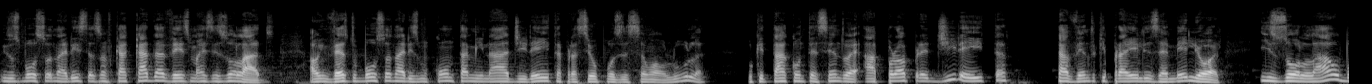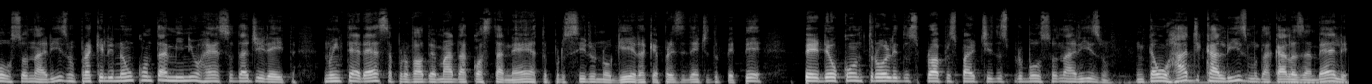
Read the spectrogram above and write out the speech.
e os bolsonaristas vão ficar cada vez mais isolados. Ao invés do bolsonarismo contaminar a direita para ser oposição ao Lula, o que está acontecendo é a própria direita está vendo que para eles é melhor isolar o bolsonarismo para que ele não contamine o resto da direita. Não interessa para o Valdemar da Costa Neto, para o Ciro Nogueira, que é presidente do PP, perder o controle dos próprios partidos para o bolsonarismo. Então o radicalismo da Carla Zambelli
